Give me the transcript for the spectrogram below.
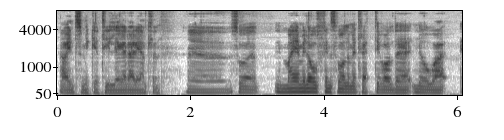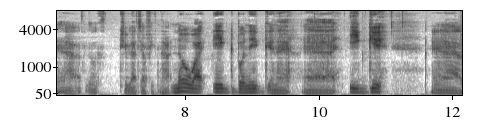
Ja, inte så mycket att tillägga där egentligen. Eh, så Miami Dolphins valde med 30 valde Noah, eh, kul att jag fick den här. Noah Igbonigene, eh, Iggy, eh,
